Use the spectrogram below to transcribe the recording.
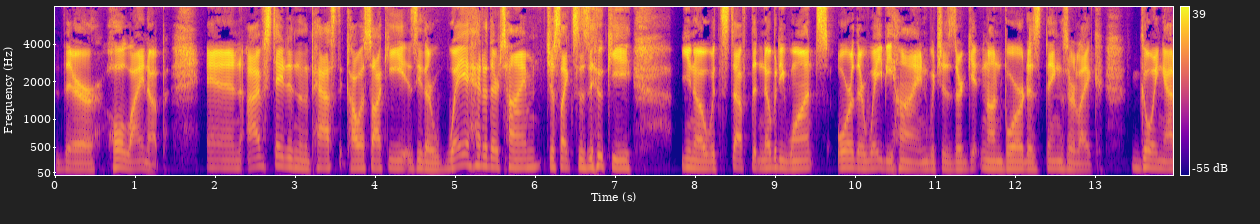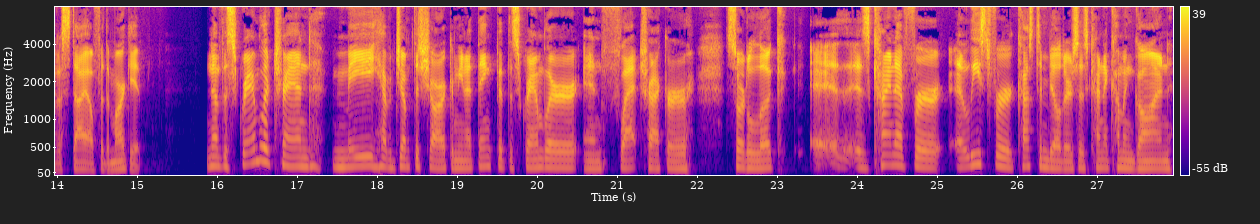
their whole lineup. And I've stated in the past that Kawasaki is either way ahead of their time, just like Suzuki, you know, with stuff that nobody wants, or they're way behind, which is they're getting on board as things are like going out of style for the market. Now, the scrambler trend may have jumped the shark. I mean, I think that the scrambler and flat tracker sort of look eh, is kind of for at least for custom builders has kind of come and gone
